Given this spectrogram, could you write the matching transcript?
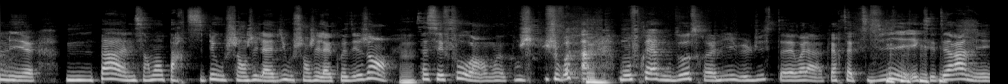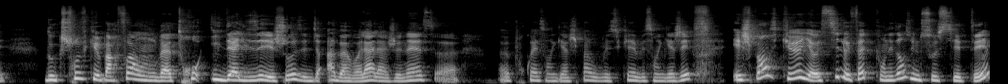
Mais pas nécessairement participer ou changer la vie ou changer la cause des gens. Mm. Ça, c'est faux. Hein. Moi, quand je, vois mon frère ou d'autres, lui, il veut juste voilà, faire sa petite vie, etc. Mais donc je trouve que parfois on va trop idéaliser les choses et dire ah ben voilà la jeunesse euh, euh, pourquoi elle s'engage pas ou est-ce qu'elle veut s'engager? Et je pense qu'il y a aussi le fait qu'on est dans une société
